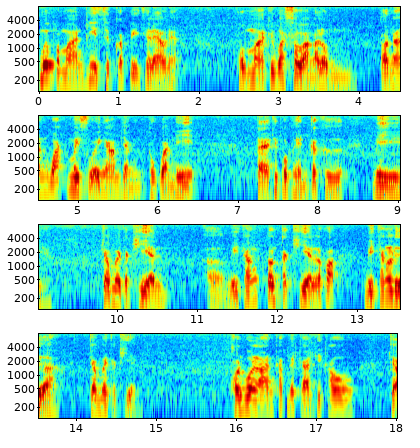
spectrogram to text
เมื่อประมาณ 20 กว่าปีที่แล้วเนี่ย ผมมาที่วัดสว่างอารมณ์ ตอนนั้นวัดไม่สวยงามอย่างทุกวันนี้ แต่ที่ผมเห็นก็คือมีเจ้าแม่ตะเคียนมีทั้งต้นตะเคียน แล้วก็มีทั้งเรือเจ้าแม่ตะเคียน คนโบราณครับในการที่เขาจะ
